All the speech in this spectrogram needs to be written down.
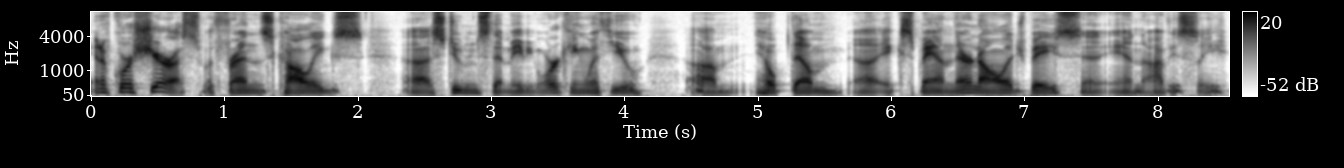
And of course, share us with friends, colleagues, uh, students that may be working with you. Um, help them uh, expand their knowledge base and, and obviously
